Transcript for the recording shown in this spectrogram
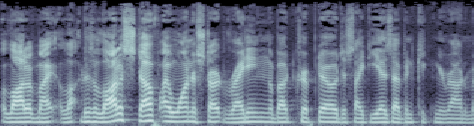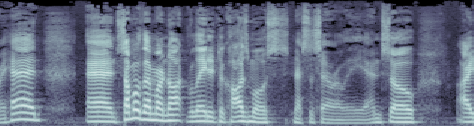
a lot of my a lot, there's a lot of stuff I want to start writing about crypto, just ideas I've been kicking around in my head, and some of them are not related to Cosmos necessarily. And so I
